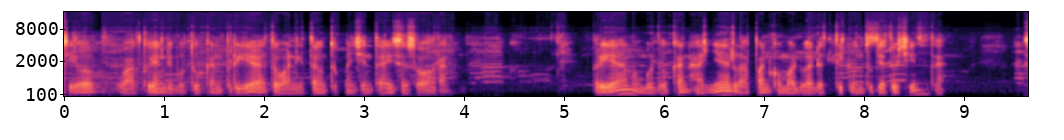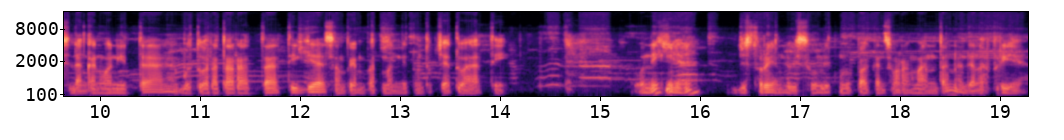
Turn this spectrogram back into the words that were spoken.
kecil waktu yang dibutuhkan pria atau wanita untuk mencintai seseorang. Pria membutuhkan hanya 8,2 detik untuk jatuh cinta. Sedangkan wanita butuh rata-rata 3 sampai 4 menit untuk jatuh hati. Uniknya, justru yang lebih sulit melupakan seorang mantan adalah pria.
